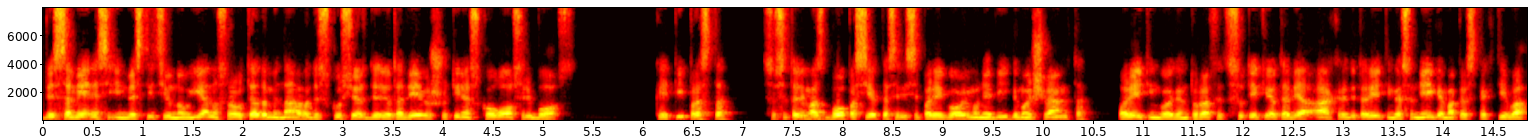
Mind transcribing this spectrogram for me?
Visą mėnesį investicijų naujienų sraute dominavo diskusijos dėl JOTV viršutinės skolos ribos. Kaip įprasta, susitarimas buvo pasiektas ir įsipareigojimų nevykdymo išvengta, o reitingo agentūra FIT suteikė JOTV A kredito reitingą su neigiama perspektyva.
